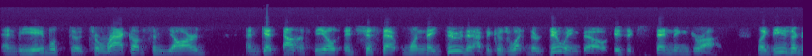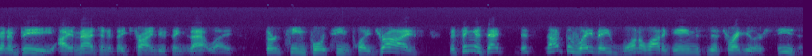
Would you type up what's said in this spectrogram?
and be able to, to rack up some yards and get down the field. It's just that when they do that, because what they're doing, though, is extending drives. Like these are going to be, I imagine if they try and do things that way, 13, 14 play drives. The thing is that it's not the way they won a lot of games this regular season.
